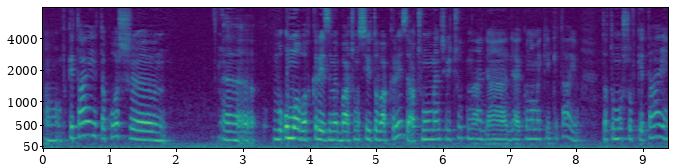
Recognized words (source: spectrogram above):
В Китаї також е, е, в умовах кризи ми бачимо світова криза, а чому менш відчутна для, для економіки Китаю? Та тому, що в Китаї е,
